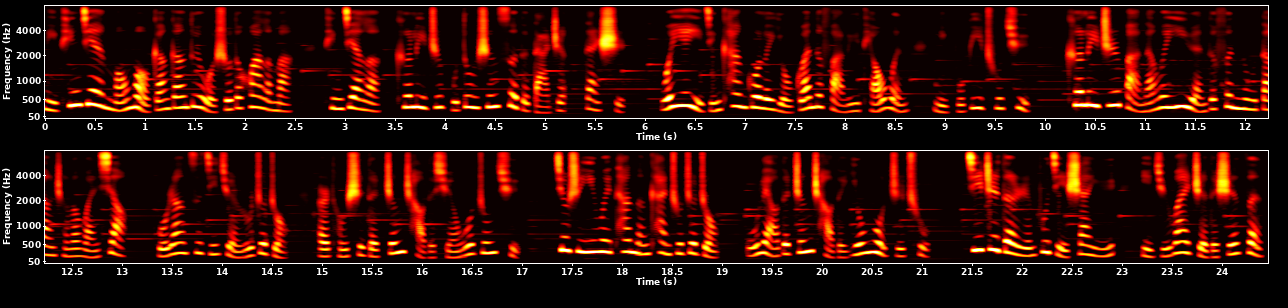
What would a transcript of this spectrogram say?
你听见某某刚刚对我说的话了吗？”听见了，柯立芝不动声色地答着。但是，我也已经看过了有关的法律条文，你不必出去。柯立芝把那位议员的愤怒当成了玩笑，不让自己卷入这种。儿童式的争吵的漩涡中去，就是因为他能看出这种无聊的争吵的幽默之处。机智的人不仅善于以局外者的身份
